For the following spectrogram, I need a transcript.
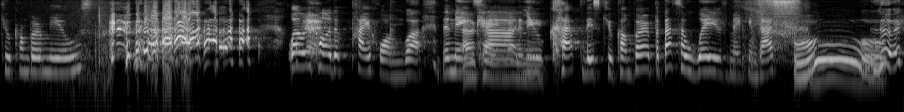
Cucumber meals. Well, we call the pai huanggua. That means Okay, uh, you clap this cucumber, but that's a way of making that. Ooh. Look,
